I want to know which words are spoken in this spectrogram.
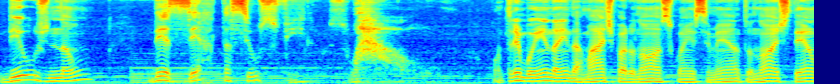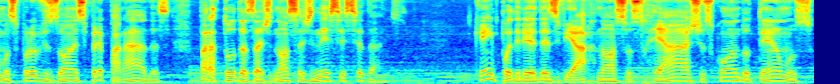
Deus não deserta seus filhos. Uau! Contribuindo ainda mais para o nosso conhecimento, nós temos provisões preparadas para todas as nossas necessidades. Quem poderia desviar nossos riachos quando temos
